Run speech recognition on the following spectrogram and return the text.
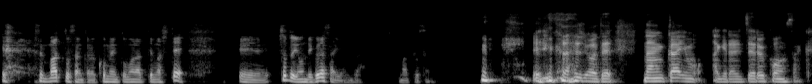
マットさんからコメントもらってまして、えーちょっと読んでください、読んだ。マットさん。映画ラジオで何回も挙げられている今作。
